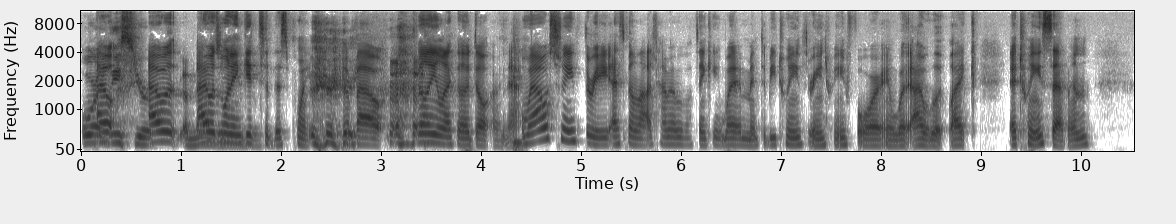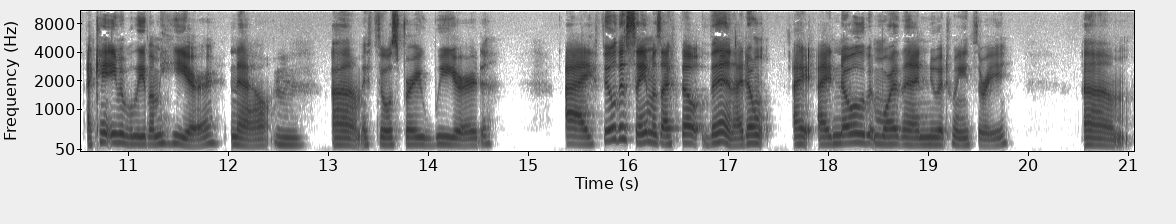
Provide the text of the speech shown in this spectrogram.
Or at I, least you're. I was. I was wanting to get to this point about feeling like an adult or not. When I was 23, I spent a lot of time thinking what it meant to be 23 and 24 and what I would look like at 27. I can't even believe I'm here now. Um, it feels very weird. I feel the same as I felt then. I don't. I, I know a little bit more than I knew at 23. Um,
